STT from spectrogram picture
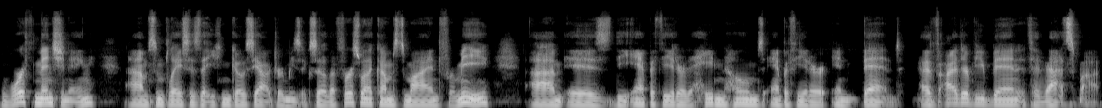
worth mentioning um, some places that you can go see outdoor music. So the first one that comes to mind for me um, is the amphitheater, the Hayden Homes Amphitheater in Bend. Have either of you been to that spot?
